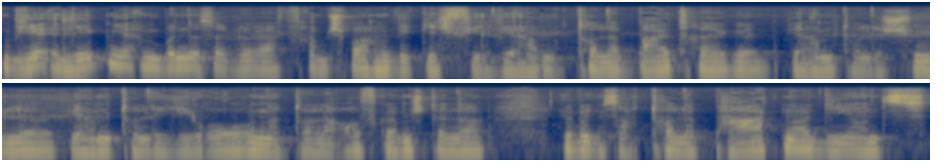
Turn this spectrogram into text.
Wir erleben ja im Bundeswettbewerb Fremdsprachen wirklich viel. Wir haben tolle Beiträge, wir haben tolle Schüler, wir haben tolle Juroren und tolle Aufgabensteller. Übrigens auch tolle Partner, die uns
